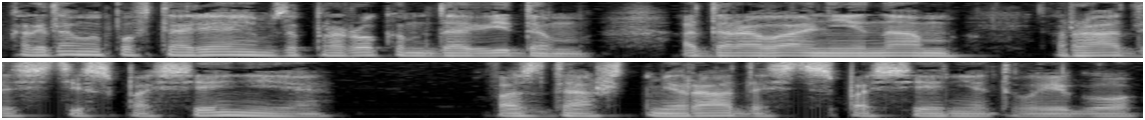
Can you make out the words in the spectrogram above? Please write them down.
Когда мы повторяем за пророком Давидом о даровании нам радости спасения, воздашь мне радость спасения Твоего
